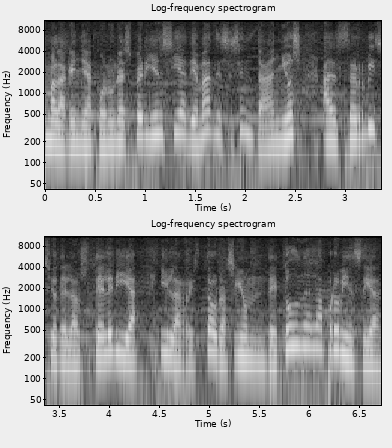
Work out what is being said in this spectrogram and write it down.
malagueña con una experiencia de más de 60 años al servicio de la hostelería y la restauración de toda la provincia.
